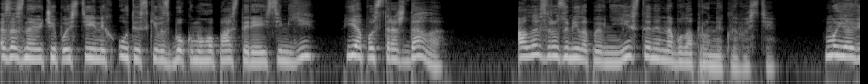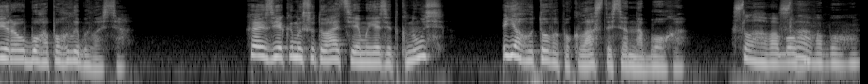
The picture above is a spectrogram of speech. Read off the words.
Зазнаючи постійних утисків з боку мого пастиря і сім'ї, я постраждала, але зрозуміла певні істини, набула проникливості. Моя віра у Бога поглибилася. Хай з якими ситуаціями я зіткнусь, я готова покластися на Бога. Слава Богу. Слава Богу.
